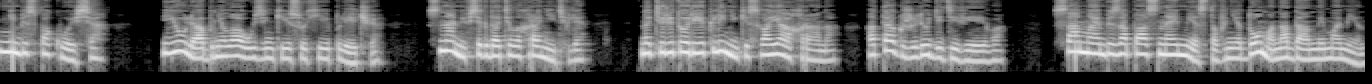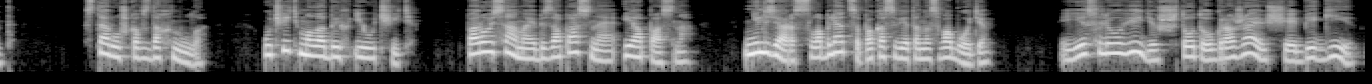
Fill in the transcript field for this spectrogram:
«Не беспокойся». Юля обняла узенькие сухие плечи. «С нами всегда телохранители. На территории клиники своя охрана, а также люди Дивеева. Самое безопасное место вне дома на данный момент. Старушка вздохнула. Учить молодых и учить. Порой самое безопасное и опасно. Нельзя расслабляться, пока Света на свободе. Если увидишь что-то угрожающее, беги.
